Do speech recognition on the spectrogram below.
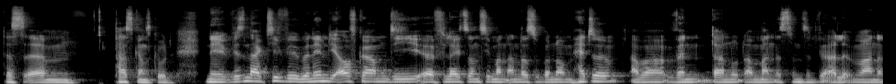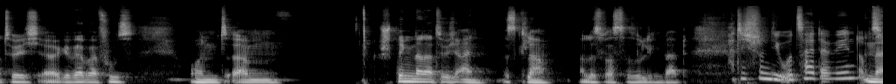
das ähm, passt ganz gut. Nee, wir sind aktiv, wir übernehmen die Aufgaben, die äh, vielleicht sonst jemand anderes übernommen hätte. Aber wenn da Not am Mann ist, dann sind wir alle immer natürlich äh, Gewehr bei Fuß und ähm, springen da natürlich ein, ist klar alles, was da so liegen bleibt. Hatte ich schon die Uhrzeit erwähnt? Um nein,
